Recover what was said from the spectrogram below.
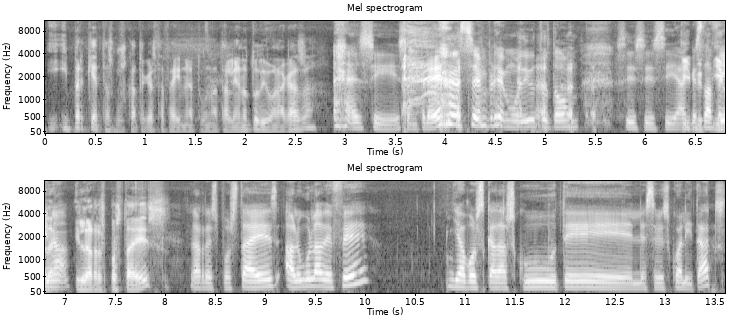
I, I per què t'has buscat aquesta feina, tu, Natàlia? No t'ho diuen a casa? Sí, sempre, sempre m'ho diu tothom. Sí, sí, sí, aquesta I, feina... I, la, I la resposta és? La resposta és, algú l'ha de fer, llavors cadascú té les seves qualitats.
